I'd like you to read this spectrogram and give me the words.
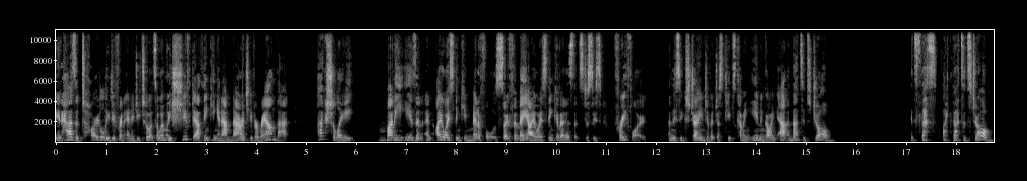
it has a totally different energy to it. So when we shift our thinking and our narrative around that actually money is. And, and I always think in metaphors. So for me, I always think of it as it's just this free flow and this exchange of it just keeps coming in and going out. And that's its job. It's that's like that's its job.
